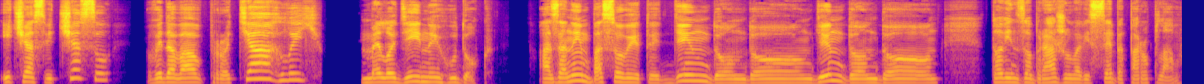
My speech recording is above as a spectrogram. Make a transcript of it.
і час від часу видавав протяглий мелодійний гудок, а за ним басовите дін-дон-дон, дін-дон-дон. То він зображував із себе пароплав.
